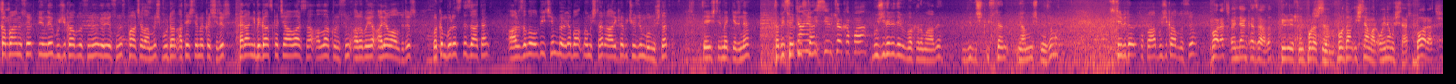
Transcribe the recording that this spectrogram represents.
kapağını söktüğünde buji kablosunu görüyorsunuz parçalanmış. Buradan ateşleme kaçırır. Herhangi bir gaz kaçağı varsa Allah korusun arabaya alev aldırır. Bakın burası da zaten arızalı olduğu için böyle bantlamışlar. Harika bir çözüm bulmuşlar. Değiştirmek yerine. Tabii Bir tane sökmüşken distribütör kapağı. bujileri de bir bakalım abi. Üstten yanmış biraz ama. Distribütör kapağı, buji kablosu. Bu araç önden kazalı. Görüyorsun burası. İşlem. Buradan işlem var. Oynamışlar. Bu araç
